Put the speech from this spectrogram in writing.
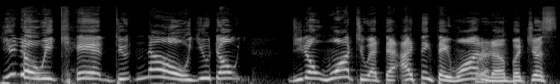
you know, we can't do. No, you don't. You don't want to at that. I think they wanted Correct. him, but just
